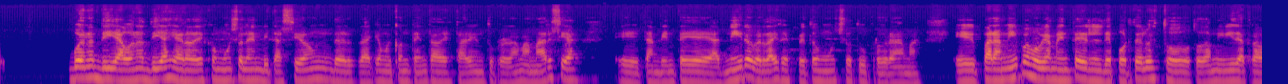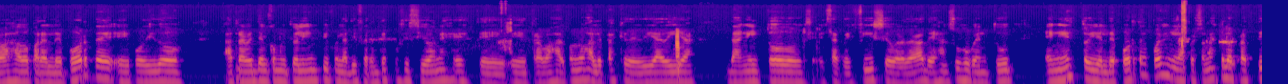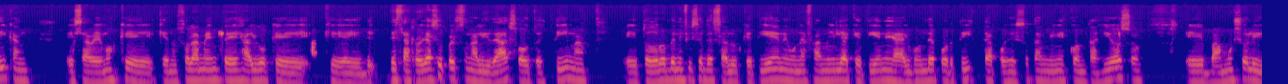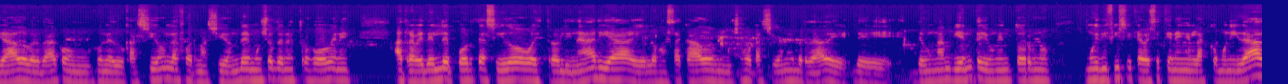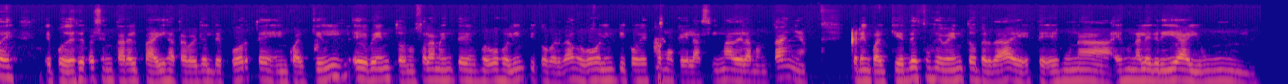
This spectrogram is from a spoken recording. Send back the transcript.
buenos días, buenos días y agradezco mucho la invitación. De verdad que muy contenta de estar en tu programa, Marcia. Eh, también te admiro, ¿verdad? Y respeto mucho tu programa. Eh, para mí, pues obviamente el deporte lo es todo. Toda mi vida he trabajado para el deporte. He podido, a través del Comité Olímpico, en las diferentes posiciones, este, eh, trabajar con los atletas que de día a día dan el todo, el sacrificio, ¿verdad? Dejan su juventud en esto y el deporte, pues en las personas que lo practican, eh, sabemos que, no solamente es algo que, desarrolla su personalidad, su autoestima, eh, todos los beneficios de salud que tiene, una familia que tiene algún deportista, pues eso también es contagioso, eh, va mucho ligado, ¿verdad?, con, la educación, la formación de muchos de nuestros jóvenes a través del deporte ha sido extraordinaria, los ha sacado en muchas ocasiones, ¿verdad?, de, de un ambiente y un entorno muy difícil que a veces tienen en las comunidades, eh, poder representar al país a través del deporte en cualquier evento, no solamente en Juegos Olímpicos, ¿verdad? Juegos Olímpicos es como que la cima de la montaña, pero en cualquier de estos eventos, ¿verdad? Este, es, una, es una alegría y un,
